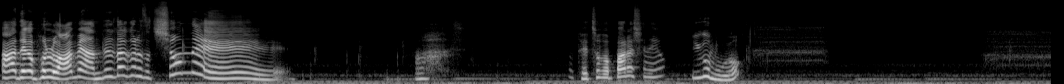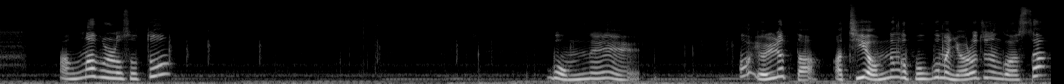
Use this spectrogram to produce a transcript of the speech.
아, 내가 별로 마음에 안 들다 그래서 치웠네. 아, 씨. 대처가 빠르시네요. 이거 뭐야? 악마 불러서 또? 뭐 없네. 어? 열렸다. 아, 뒤에 없는 거 보고만 열어주는 거였어?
